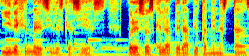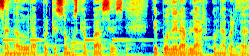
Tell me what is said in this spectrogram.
Y déjenme decirles que así es. Por eso es que la terapia también es tan sanadora porque somos capaces de poder hablar con la verdad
